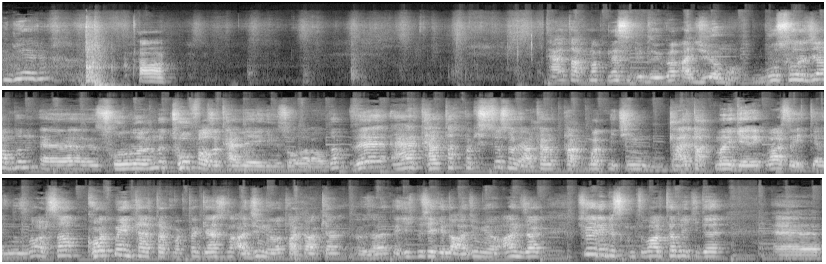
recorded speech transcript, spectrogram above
Biliyorum. Tamam. Tel takmak nasıl bir duygu acıyor mu? Bu soru cevabın eee, sorularında çok fazla telle ilgili sorular aldım. Ve eğer tel takmak istiyorsanız yani tel takmak için tel takmaya gerek varsa, ihtiyacınız varsa korkmayın tel takmaktan. Gerçekten acımıyor takarken özellikle hiçbir şekilde acımıyor. Ancak şöyle bir sıkıntı var tabii ki de eee,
